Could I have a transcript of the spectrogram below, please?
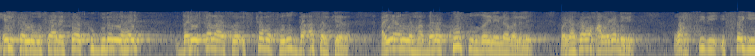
xilkan lagu saaray sidaad ku gudan lahayd dariiqadaasoo iskaba fududba asalkeeda ayaanu haddana kuu fududaynaynaa baa laleeyahy markaasaa waxaa laga dhigay wax sidii isagii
